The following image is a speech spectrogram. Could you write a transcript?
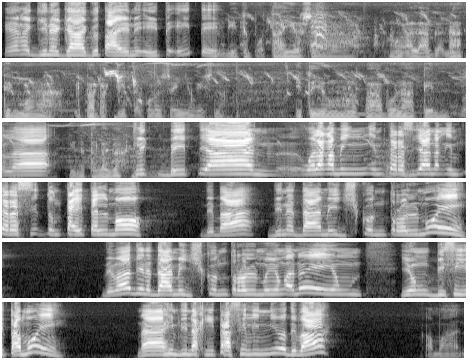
Kaya nga ginagago tayo ni 88 eh. Dito po tayo sa mga alaga natin muna. Ipapakita ko lang sa inyo guys na. Ito yung mga pabo natin. Wala. Hindi na talaga. Clickbait yan. Wala kaming interest yan. Ang interest itong title mo. Di ba? Dinadamage control mo eh. Di ba? Dinadamage control mo yung ano eh, yung, yung bisita mo eh. Na hindi nakita si Linyo, di ba? Come on.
